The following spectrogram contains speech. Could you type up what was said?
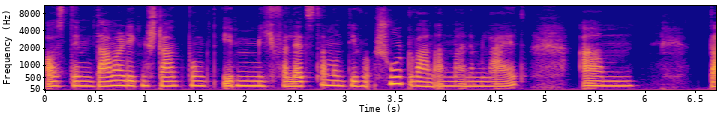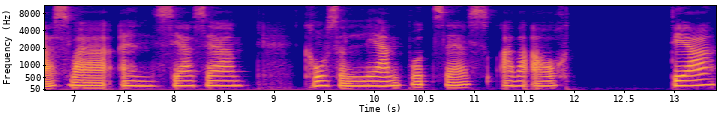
aus dem damaligen Standpunkt eben mich verletzt haben und die schuld waren an meinem Leid. Ähm, das war ein sehr, sehr großer Lernprozess, aber auch der,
